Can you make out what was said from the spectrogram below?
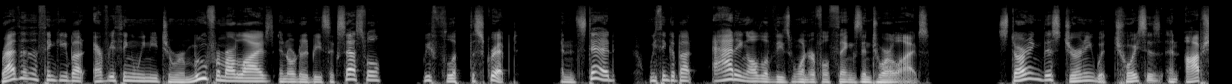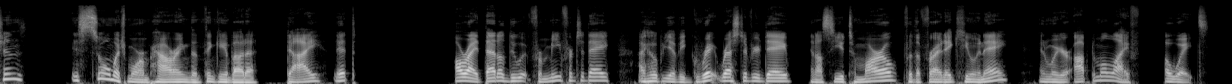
Rather than thinking about everything we need to remove from our lives in order to be successful, we flip the script and instead, we think about adding all of these wonderful things into our lives. Starting this journey with choices and options is so much more empowering than thinking about a diet. All right, that'll do it for me for today. I hope you have a great rest of your day, and I'll see you tomorrow for the Friday Q&A and where your optimal life awaits.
